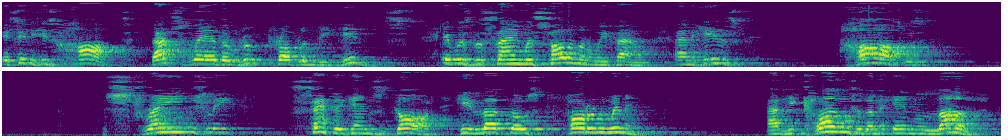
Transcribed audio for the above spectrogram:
It's in his heart. That's where the root problem begins. It was the same with Solomon, we found. And his heart was strangely set against God. He loved those foreign women. And he clung to them in love.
